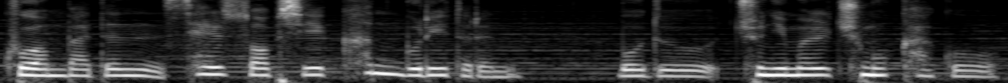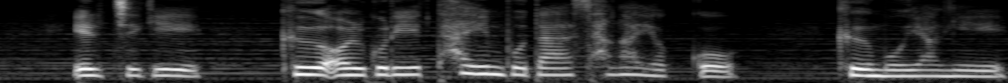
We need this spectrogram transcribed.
구원받은 셀 수 없이 큰 무리들은 모두 주님을 주목하고 일찍이 그 얼굴이 타인보다 상하였고 그 모양이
